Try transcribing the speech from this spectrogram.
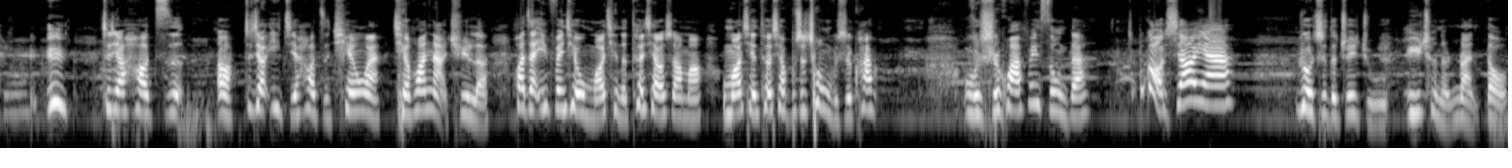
千万。这叫耗资哦，这叫一级耗资千万，钱花哪去了？花在一分钱五毛钱的特效上吗？五毛钱特效不是充五十块五十话费送的，这不搞笑呀！弱智的追逐，愚蠢的乱斗，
